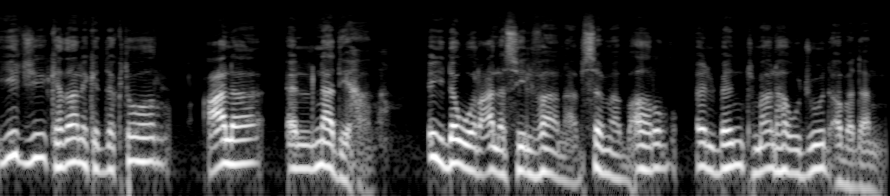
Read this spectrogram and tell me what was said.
يجي كذلك الدكتور على النادي هذا. يدور على سيلفانا بسمة بأرض البنت ما لها وجود أبدا.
